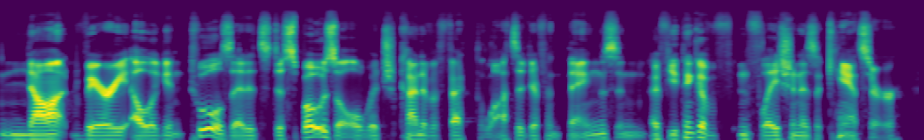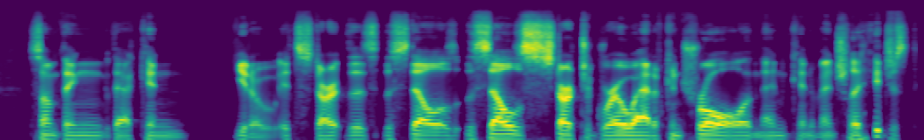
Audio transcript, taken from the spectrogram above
not very elegant tools at its disposal which kind of affect lots of different things and if you think of inflation as a cancer, something that can you know it start the the cells the cells start to grow out of control and then can eventually just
